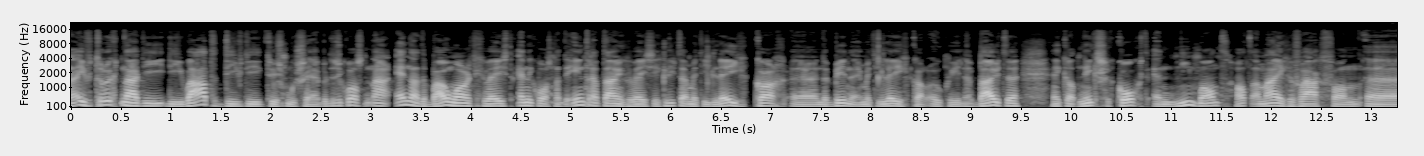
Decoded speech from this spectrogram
En even terug naar die, die waterdief die ik dus moest hebben. Dus ik was naar, en naar de bouwmarkt geweest en ik was naar de intratuin geweest. Ik liep daar met die lege kar uh, naar binnen en met die lege kar ook weer naar buiten. En ik had niks gekocht en niemand had aan mij gevraagd van... Uh,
